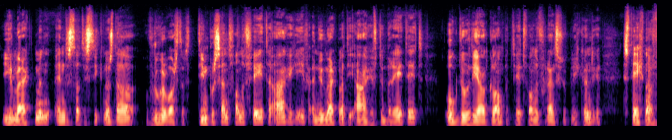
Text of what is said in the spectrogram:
Hier merkt men in de statistieken dus dat vroeger was er 10% van de feiten aangegeven en nu merkt men dat die aangiftebereidheid, ook door die aanklampendheid van de forensische verpleegkundige, stijgt naar 65%.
